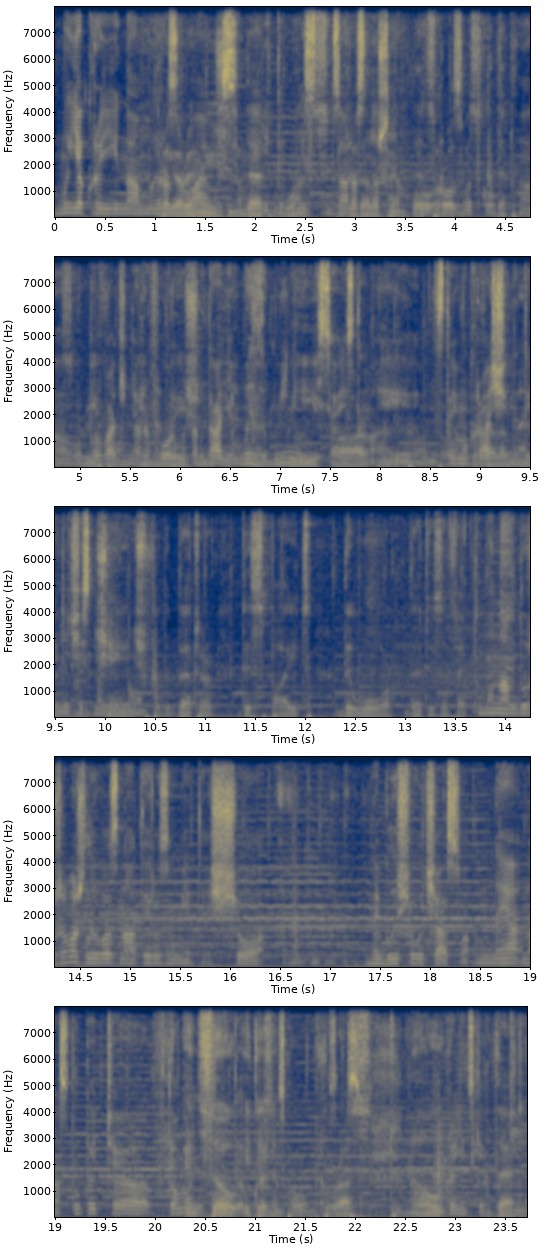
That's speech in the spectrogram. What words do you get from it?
Ми як країна, ми розвиваємося. Ми, ми зараз на шляху розвитку впровадження реформ і так далі. Ми змінюємося і стаємо краще, не дивлячись на війну the war that is affecting. Тому нам дуже важливо знати і розуміти, що е, найближчого часу не наступить в тому від українського е, українських подій,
